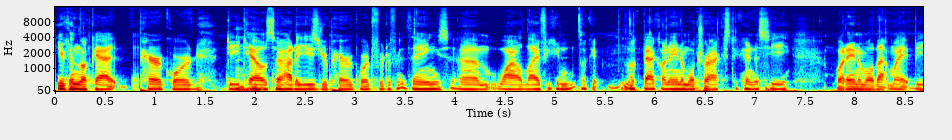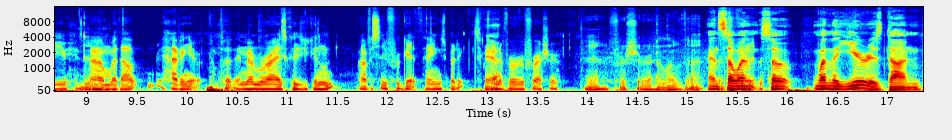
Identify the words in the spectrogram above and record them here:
you can look at paracord details, so how to use your paracord for different things. Um, wildlife, you can look at look back on animal tracks to kind of see what animal that might be Yeah. um, without having it completely memorized because you can obviously forget things, but it's kind Yeah. of a refresher. Yeah, for sure. I love that. And That's so when great. so when the year is done,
